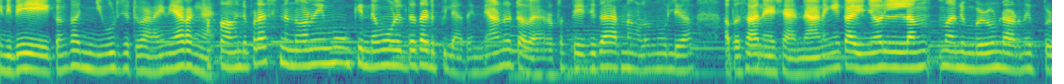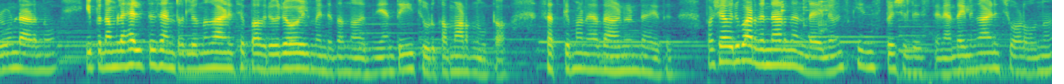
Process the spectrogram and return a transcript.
ഇനി വേഗം കഞ്ഞി കുടിച്ചിട്ട് വേണം ഇനി ഇറങ്ങാൻ. അപ്പോൾ അവന്റെ പ്രശ്നം എന്ന് പറഞ്ഞാൽ ഈ മൂക്കിന്റെ മുകളിലത്തെ തടുപ്പില്ല. തന്നെയാണ് കേട്ടോ വേറെ പ്രത്യേകിച്ച് കാരണങ്ങളൊന്നുമില്ല. അപ്പോൾ സനേഷാനാണെങ്കിൽ കഴിഞ്ഞ കൊല്ലം വരുമ്പോഴും ഉണ്ടായിരുന്നു ഇപ്പോഴും ഉണ്ടായിരുന്നു. ഇപ്പം നമ്മൾ ഹെൽത്ത് സെന്ററിൽ ഒന്ന് കാണിച്ചപ്പോൾ അവർ ഒരു ഓയിൽമെന്റ് തന്നത് ഞാൻ തേച്ച് കൊടുക്കാൻ മറന്നു കേട്ടോ സത്യമാണ് അതാണ് ഉണ്ടായത്. പക്ഷെ അവർ പറഞ്ഞിട്ടുണ്ടായിരുന്നു എന്തായാലും സ്കിൻ സ്പെഷ്യലിസ്റ്റിനെ എന്തായാലും കാണിച്ചോളൂ ഒന്ന്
